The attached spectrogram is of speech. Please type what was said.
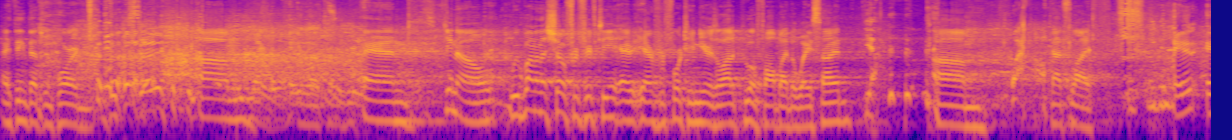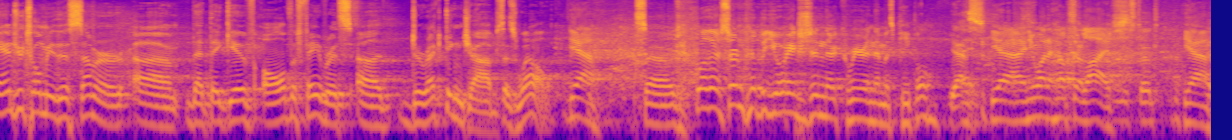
I think that's important. um, and you know, we've been on the show for 15, uh, for 14 years. A lot of people fall by the wayside. Yeah. Wow. That's life. An- Andrew told me this summer um, that they give all the favorites uh, directing jobs as well. Yeah. So, Well, there are certain people you're interested in their career and them as people. yes. Yeah, and you want to help their lives. Understood. Yeah.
